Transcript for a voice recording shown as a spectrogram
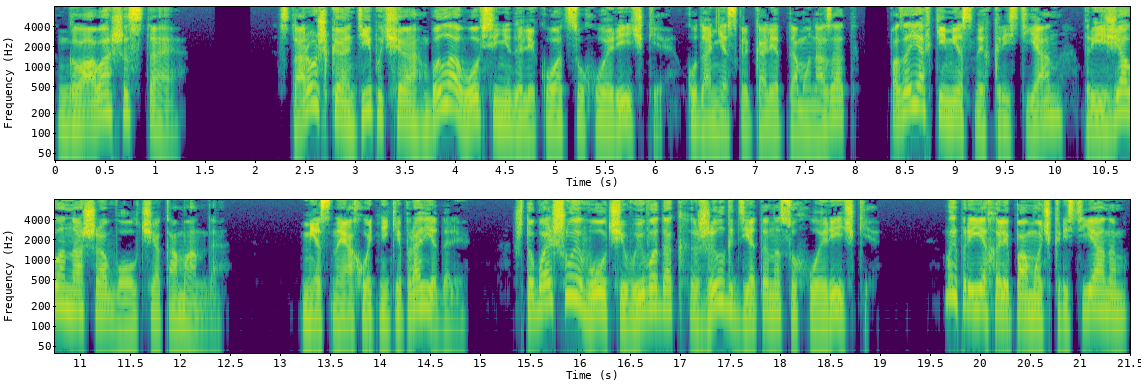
Глава шестая. Старушка Антипыча была вовсе недалеко от сухой речки, куда несколько лет тому назад, по заявке местных крестьян, приезжала наша волчья команда. Местные охотники проведали, что большой волчий выводок жил где-то на сухой речке. Мы приехали помочь крестьянам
